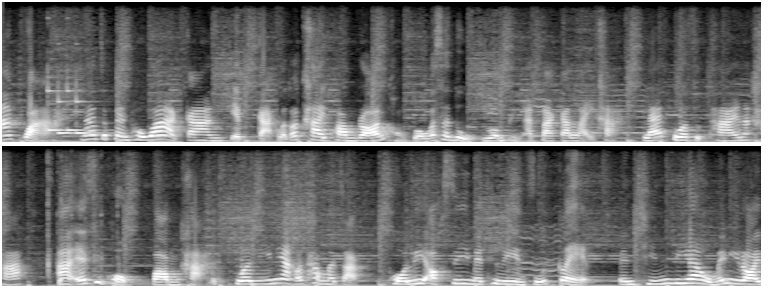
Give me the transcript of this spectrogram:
มากกว่า น่าจะเป็นเพราะว่าการเก็บกักแล้วก็คายความร้อนของตัววัสดุรวมถึงอัตราการไหลค่ะ และตัวสุดท้ายนะคะ RS16 ปอมค่ะ ตัวนี้เนี่ยเขาทำมาจาก polyoxymethylene food grade เป็นชิ้นเดียวไม่มีรอย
